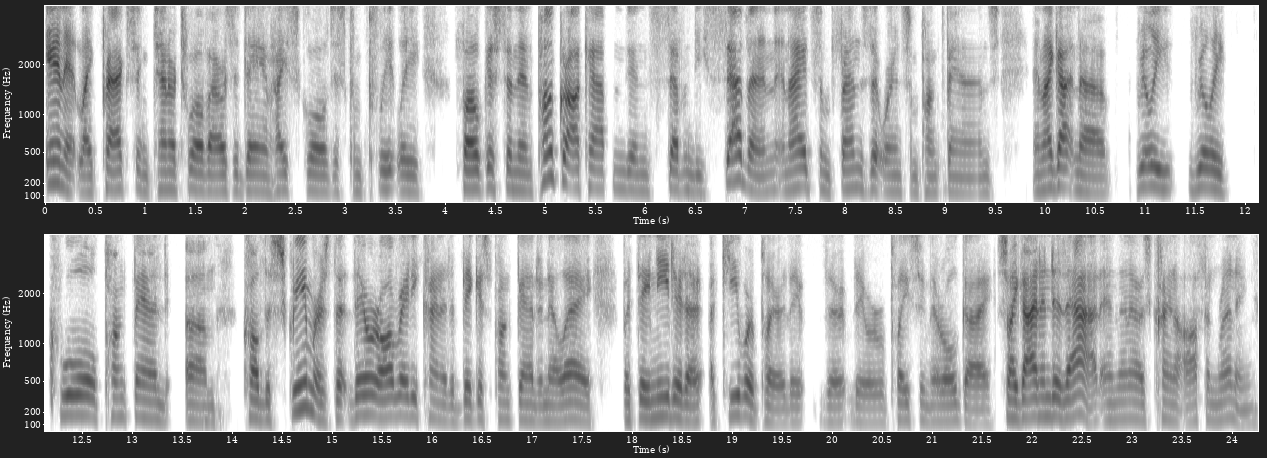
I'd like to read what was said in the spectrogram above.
in it, like practicing 10 or 12 hours a day in high school, just completely focused. And then punk rock happened in 77. And I had some friends that were in some punk bands. And I got in a really, really cool punk band um, called the Screamers that they were already kind of the biggest punk band in LA, but they needed a, a keyboard player. They they were replacing their old guy, so I got into that, and then I was kind of off and running.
